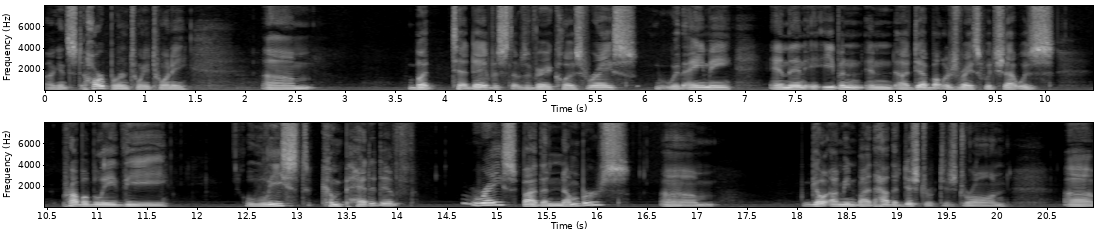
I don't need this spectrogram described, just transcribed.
against Harper in 2020. Um, but Ted Davis, that was a very close race with Amy. And then even in uh, Deb Butler's race, which that was probably the least competitive race by the numbers. Um, go, I mean, by how the district is drawn. Uh,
